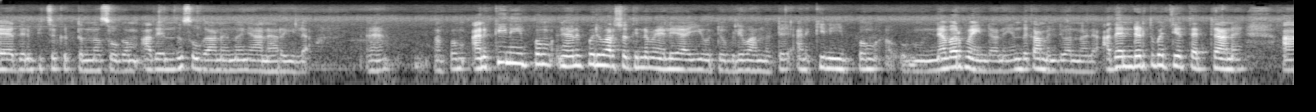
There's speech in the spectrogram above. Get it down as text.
വേദനിപ്പിച്ച് കിട്ടുന്ന സുഖം അതെന്ത് സുഖമാണെന്ന് ഞാൻ അറിയില്ല അപ്പം എനിക്കിനിയിപ്പം ഞാനിപ്പോൾ ഒരു വർഷത്തിന്റെ മേലെയായി യൂട്യൂബിൽ വന്നിട്ട് എനിക്കിനിയിപ്പം നെവർ മൈൻഡാണ് എന്ത് കമന്റ് വന്നാലും. അതെന്റെ അടുത്ത് പറ്റിയ തെറ്റാണ്. ആ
